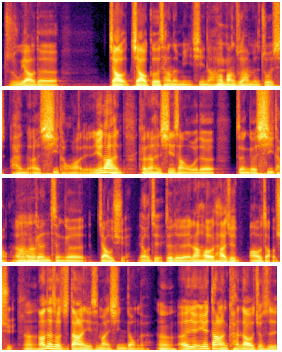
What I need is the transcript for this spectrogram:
主要的教教歌唱的明星，然后嗯。帮助他们做很呃系统化的，因为他很可能很欣赏我的整个系统，然后跟整个教学，了解，对对对，然后他就把我找去，嗯。然后那时候当然也是蛮心动的，嗯，而且因为当然看到就是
